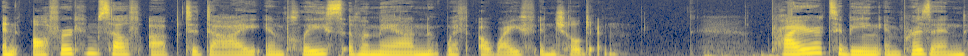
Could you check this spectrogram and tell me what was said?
and offered himself up to die in place of a man with a wife and children. Prior to being imprisoned,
